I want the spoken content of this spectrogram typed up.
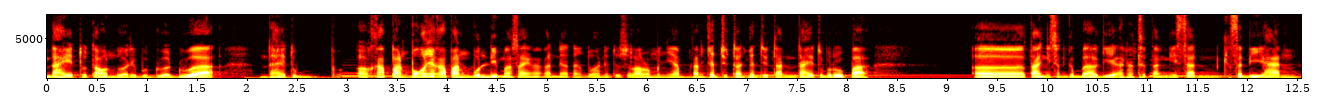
Entah itu tahun 2022, entah itu uh, kapan, pokoknya kapan pun di masa yang akan datang Tuhan itu selalu menyiapkan kejutan-kejutan entah itu berupa uh, tangisan kebahagiaan atau tangisan kesedihan.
